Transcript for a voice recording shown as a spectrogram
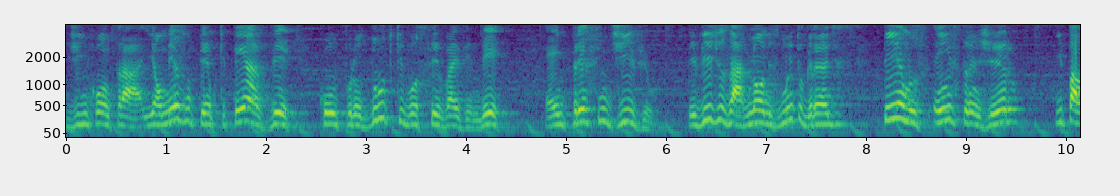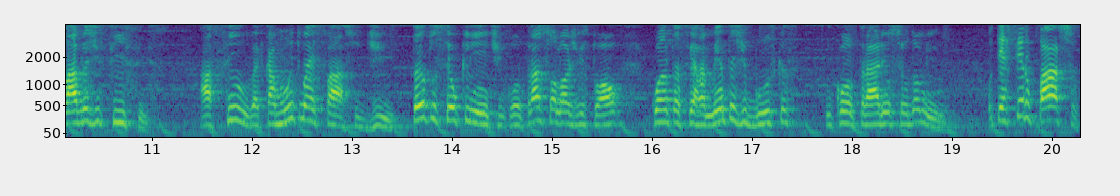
de encontrar e ao mesmo tempo que tenha a ver com o produto que você vai vender é imprescindível. Evite usar nomes muito grandes, termos em estrangeiro e palavras difíceis. Assim, vai ficar muito mais fácil de tanto o seu cliente encontrar sua loja virtual, quanto as ferramentas de buscas encontrarem o seu domínio. O terceiro passo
